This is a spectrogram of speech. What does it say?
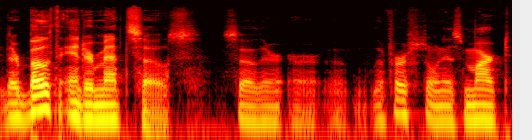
They're both intermezzos. So they're, are, the first one is marked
